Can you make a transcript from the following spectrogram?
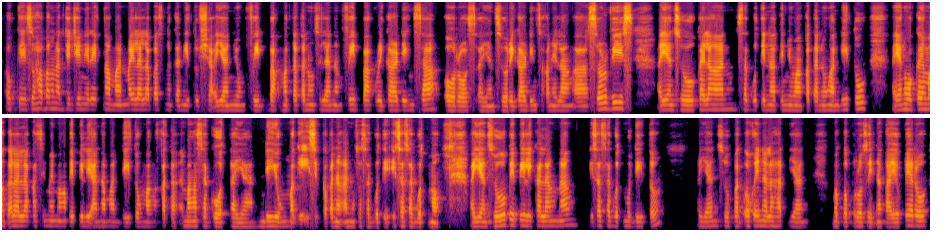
Okay, so habang nagge-generate naman, may lalabas na ganito siya. Ayan yung feedback. Magtatanong sila ng feedback regarding sa oros. Ayan, so regarding sa kanilang ah, service. Ayan, so kailangan sagutin natin yung mga katanungan dito. Ayan, huwag kayong mag-alala kasi may mga pipilian naman dito mga kata- mga sagot. Ayan, hindi yung mag-iisip ka pa ng anong sasagutin, isasagot mo. Ayan, so pipili ka lang ng isasagot mo dito. Ayan, so pag okay na lahat yan, magpo-proceed na tayo. Pero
